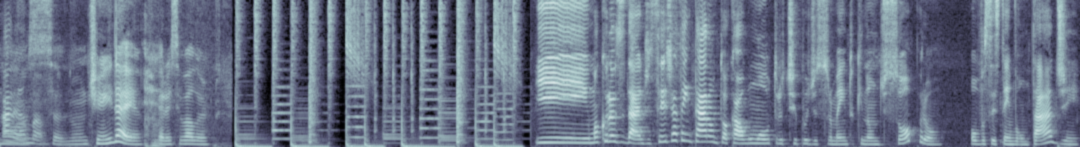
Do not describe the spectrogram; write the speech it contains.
Caramba. Nossa, não tinha ideia que era esse valor. E uma curiosidade, vocês já tentaram tocar algum outro tipo de instrumento que não de sopro? Ou vocês têm vontade?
